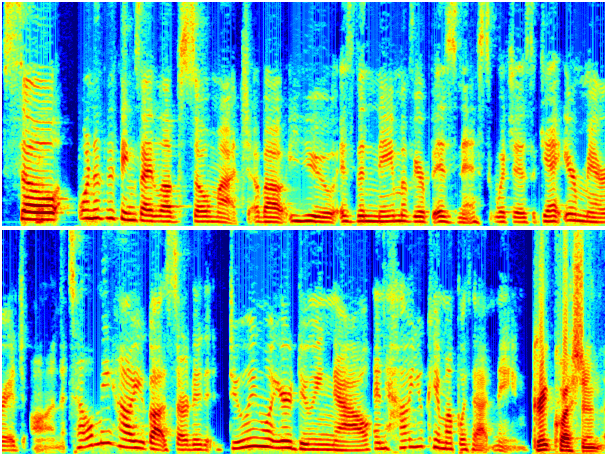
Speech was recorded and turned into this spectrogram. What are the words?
So, one of the things I love so much about you is the name of your business, which is Get Your Marriage On. Tell me how you got started doing what you're doing now and how you came up with that name. Great question.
